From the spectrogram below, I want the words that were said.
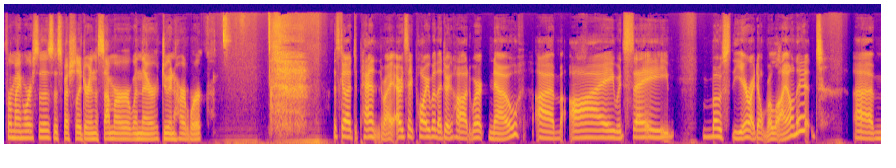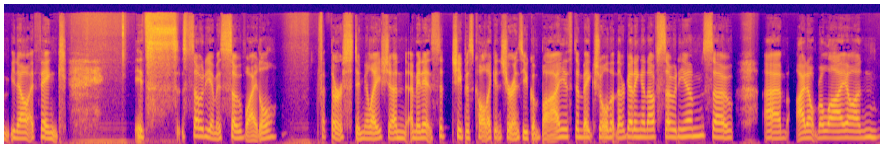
for my horses, especially during the summer when they're doing hard work? it's going to depend, right? I would say probably when they're doing hard work, no. Um, I would say most of the year I don't rely on it. Um, you know, I think it's sodium is so vital for thirst stimulation. I mean, it's the cheapest colic insurance you can buy is to make sure that they're getting enough sodium. So um, I don't rely on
